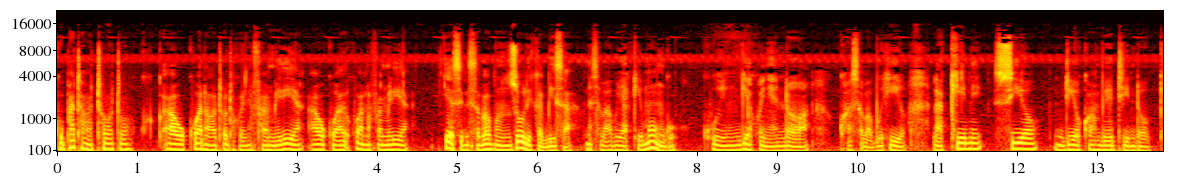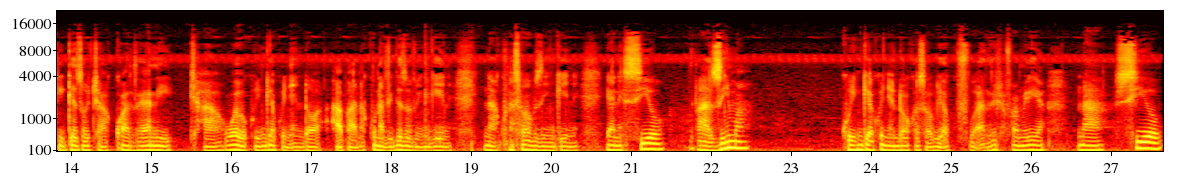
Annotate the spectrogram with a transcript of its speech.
kupata watoto au kuwa na watoto kwenye familia au kuwa, kuwa na familia yes ni sababu nzuri kabisa ni sababu ya kimungu kuingia kwenye ndoa kwa sababu hiyo. Lakini sio ndio kwamba eti ndo kigezo cha kwanza yaani cha wewe kuingia kwenye ndoa. Hapana kuna vigezo vingine na kuna sababu zingine. Yaani sio lazima kuingia kwenye ndoa kwa sababu ya kuanzisha familia na sio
